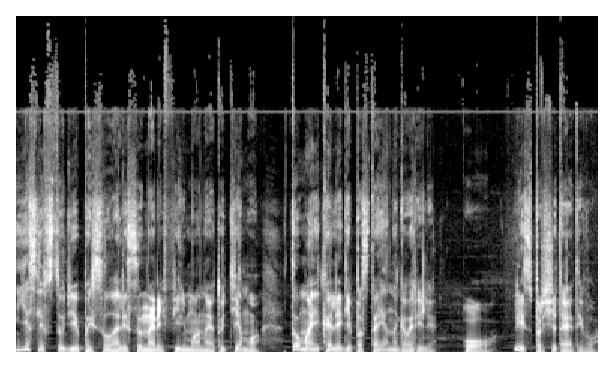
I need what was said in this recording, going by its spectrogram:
Если в студию присылали сценарий фильма на эту тему, то мои коллеги постоянно говорили «О, Лиз прочитает его»,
